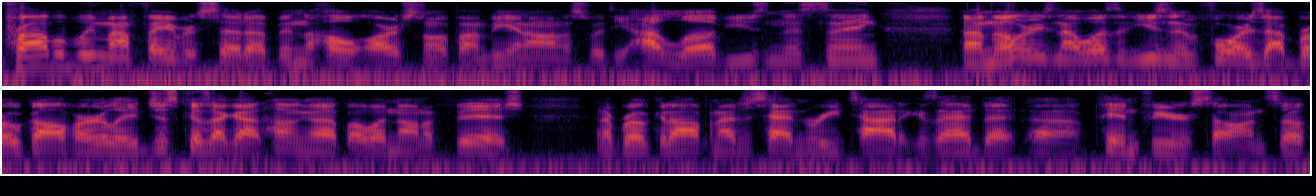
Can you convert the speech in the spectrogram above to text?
Probably my favorite setup in the whole arsenal, if I'm being honest with you. I love using this thing. Um, the only reason I wasn't using it before is I broke off early just because I got hung up. I wasn't on a fish and I broke it off and I just hadn't retied it because I had that uh, Penn Fierce on. So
